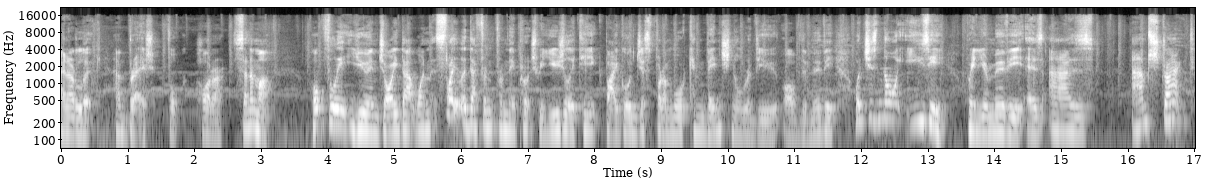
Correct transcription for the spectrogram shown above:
in our look at British folk horror cinema. Hopefully, you enjoyed that one. Slightly different from the approach we usually take by going just for a more conventional review of the movie, which is not easy when your movie is as abstract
